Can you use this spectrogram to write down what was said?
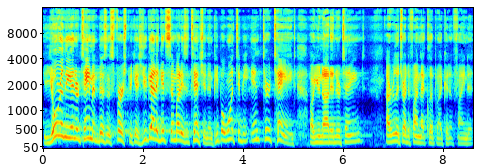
you're in the entertainment business first because you got to get somebody's attention, and people want to be entertained. Are you not entertained? I really tried to find that clip and I couldn't find it.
